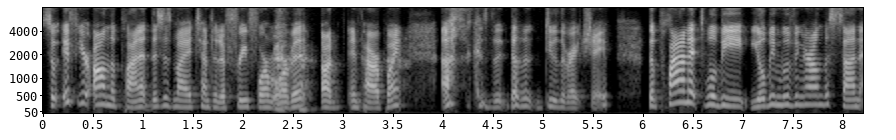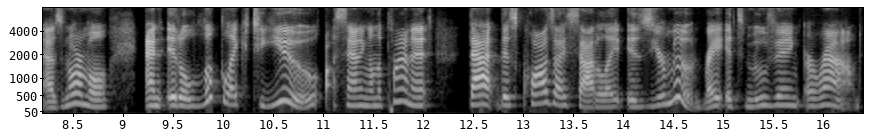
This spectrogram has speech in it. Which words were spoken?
So if you're on the planet, this is my attempt at a free-form orbit on in PowerPoint because uh, it doesn't do the right shape. The planet will be you'll be moving around the sun as normal, and it'll look like to you uh, standing on the planet that this quasi satellite is your moon, right? It's moving around.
